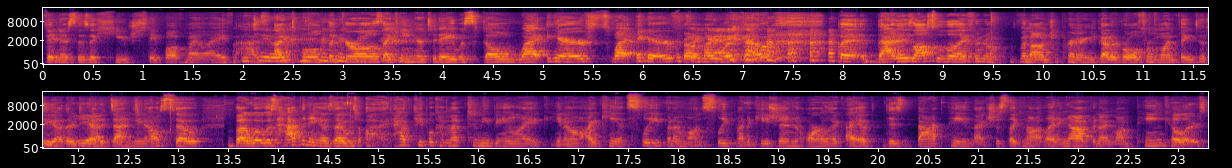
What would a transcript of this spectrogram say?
fitness is a huge staple of my life. As I told the girls I came here today with still wet hair, sweat hair from okay. my workout. but that is also the life of an entrepreneur. You got to roll from one thing to the other to yeah. get it done, you know? So, but what was happening is I was, I'd have people come up to me being like, you know, I can't sleep and I'm on sleep medication, or like I have this back pain that's just like not letting up and I'm on painkillers.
